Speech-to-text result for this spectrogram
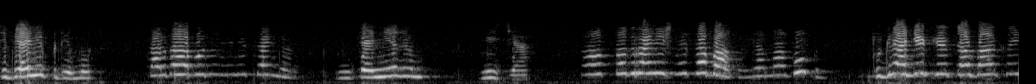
Тебя не примут. Тогда буду милиционером. Пенсионерам нельзя. А пограничной собакой я могу быть? Пограничной собакой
